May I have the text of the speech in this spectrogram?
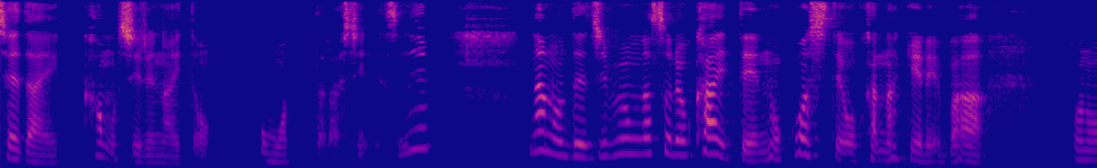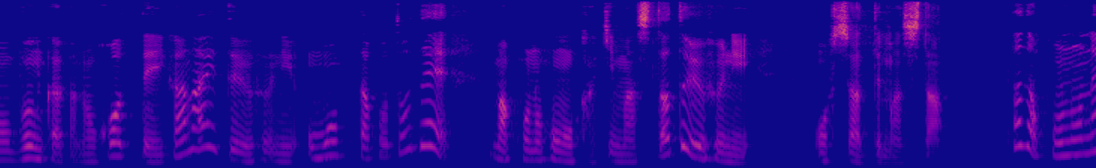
世代かもしれないと思ったらしいんですね。なので自分がそれを書いて残しておかなければ、この文化が残っていかないというふうに思ったことで、まあ、この本を書きましたというふうにおっしゃってました。ただこのね、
